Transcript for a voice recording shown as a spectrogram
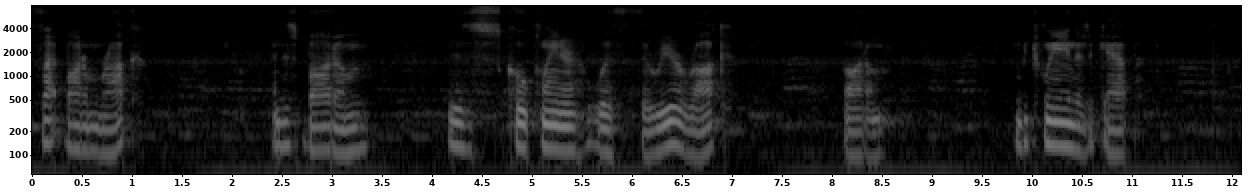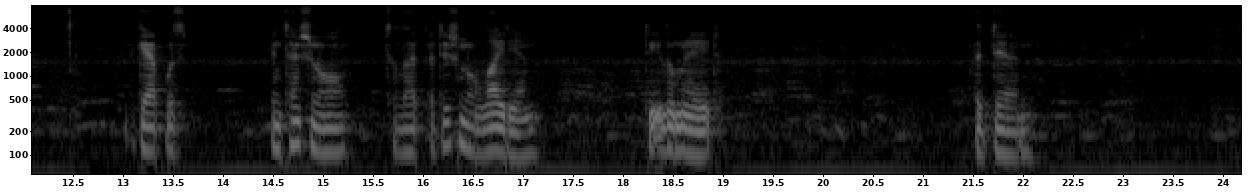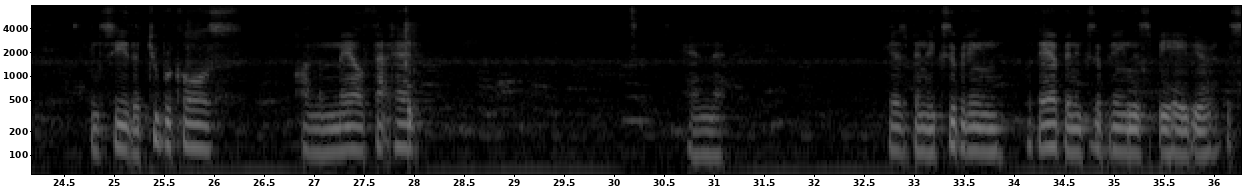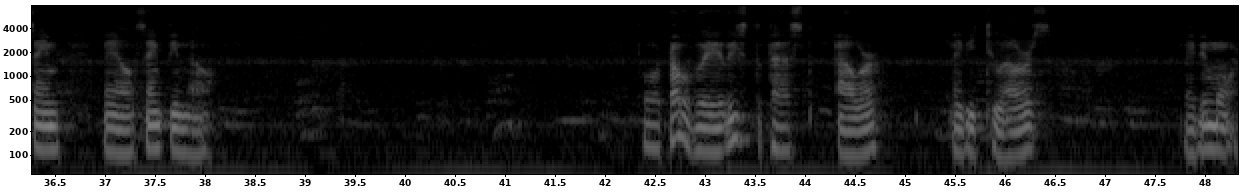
flat bottom rock and this bottom is coplanar with the rear rock bottom. In between there's a gap. The gap was intentional to let additional light in to illuminate the den. You can see the tubercles on the male fathead and he has been exhibiting, they have been exhibiting this behavior, the same male, same female, for probably at least the past hour, maybe two hours, maybe more.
